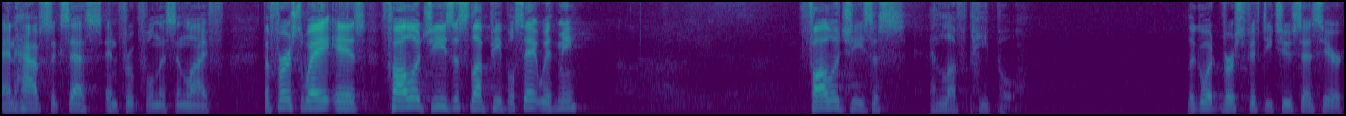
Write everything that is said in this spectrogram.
and have success and fruitfulness in life. The first way is follow Jesus, love people. Say it with me. Follow Jesus and love people. Look at what verse 52 says here.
